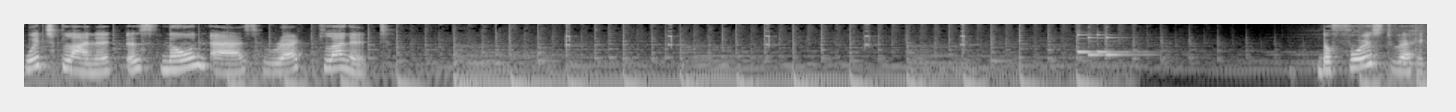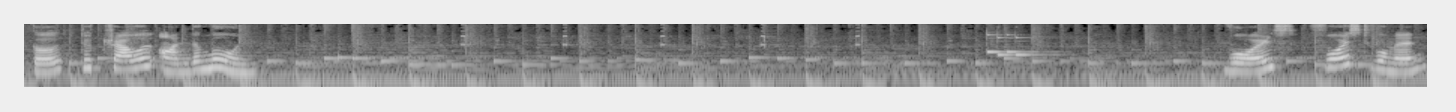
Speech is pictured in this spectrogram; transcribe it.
Which planet is known as red planet? The first vehicle to travel on the moon. World's first woman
